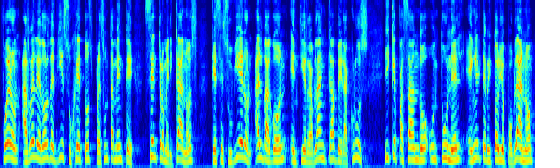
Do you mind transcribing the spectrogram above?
fueron alrededor de 10 sujetos presuntamente centroamericanos que se subieron al vagón en Tierra Blanca, Veracruz, y que pasando un túnel en el territorio poblano,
